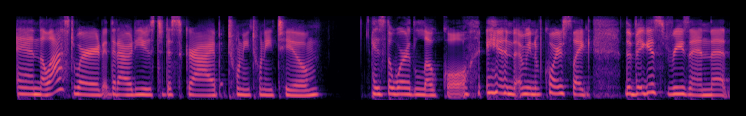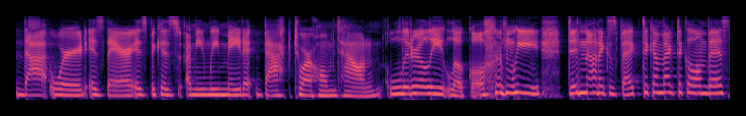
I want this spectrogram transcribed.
And the last word that I would use to describe 2022 is the word local. And I mean, of course, like the biggest reason that that word is there is because, I mean, we made it back to our hometown, literally local. we did not expect to come back to Columbus,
